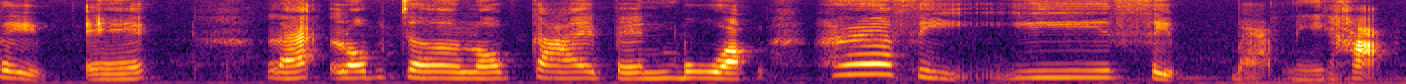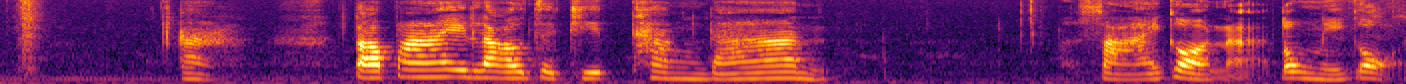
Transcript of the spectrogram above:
สิบ x และลบเจอลบกลายเป็นบวกห้าสี่ยี่สิบแบบนี้ค่ะ อะ ต่อไปเราจะคิดทางด้าน ซ้ายก่อนนะตรงนี้ก่อน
